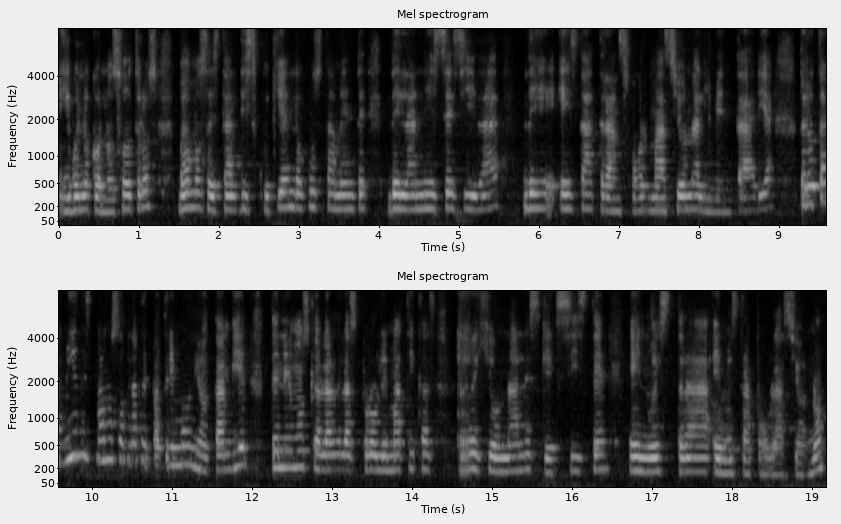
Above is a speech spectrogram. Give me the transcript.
y bueno, con nosotros vamos a estar discutiendo justamente de la necesidad de esta transformación alimentaria, pero también vamos a hablar de patrimonio, también tenemos que hablar de las problemáticas regionales que existen en nuestra, en nuestra población, ¿no?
